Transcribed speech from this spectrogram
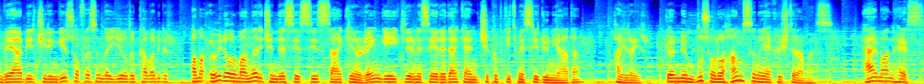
veya bir çilingir sofrasında yığılıp kalabilir. Ama öyle ormanlar içinde sessiz, sakin renk geyiklerini seyrederken çıkıp gitmesi dünyadan? Hayır hayır, gönlüm bu sonu hamsını yakıştıramaz. Hermann Hesse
